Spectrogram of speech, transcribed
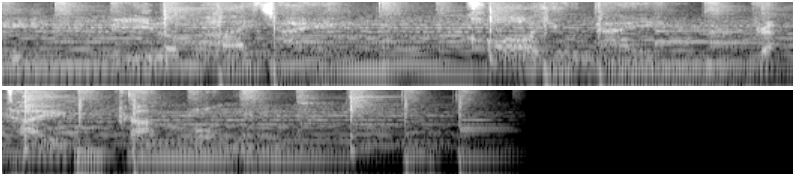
มีลมหายใจ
